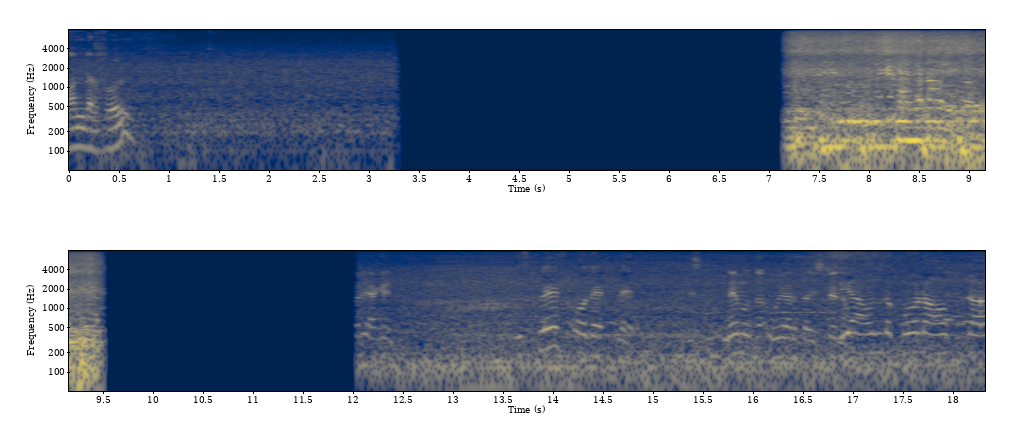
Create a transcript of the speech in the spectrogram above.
wonderful This place or that place? Of the we are the We are on the corner of the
